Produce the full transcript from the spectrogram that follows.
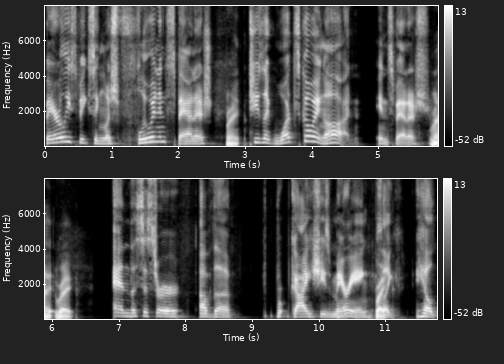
barely speaks English, fluent in Spanish. Right. She's like, What's going on in Spanish? Right, right. And the sister of the guy she's marrying is Right. like, He'll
